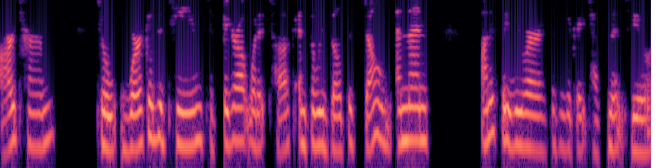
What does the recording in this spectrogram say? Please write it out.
our terms, to work as a team, to figure out what it took. And so we built this dome. And then honestly, we were, this is a great testament to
